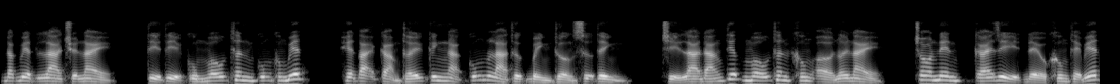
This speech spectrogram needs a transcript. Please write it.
Đặc biệt là chuyện này, tỷ tỷ cùng mẫu thân cũng không biết, hiện tại cảm thấy kinh ngạc cũng là thực bình thường sự tình, chỉ là đáng tiếc mẫu thân không ở nơi này, cho nên cái gì đều không thể biết.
